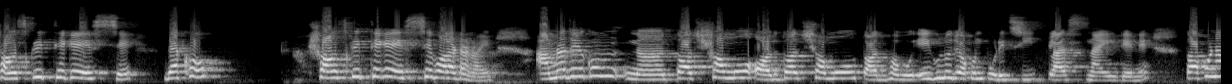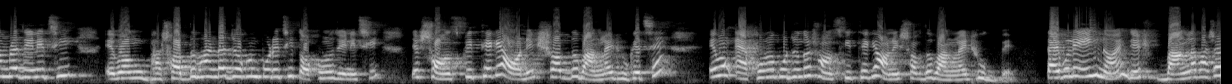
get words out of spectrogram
সংস্কৃত থেকে এসছে। দেখো, সংস্কৃত থেকে এসছে বলাটা নয়। আমরা যেরকম তৎসম, অর্ধতৎসম, তদ্ভব এইগুলো যখন পড়েছি ক্লাস নাইন, টেনে তখন আমরা জেনেছি এবং শব্দ ভাণ্ডার যখন পড়েছি তখনও জেনেছি যে সংস্কৃত থেকে অনেক শব্দ বাংলায় ঢুকেছে এবং এখনও পর্যন্ত সংস্কৃত থেকে অনেক শব্দ বাংলায় ঢুকবে। তাই বলে এই নয় যে বাংলা ভাষা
